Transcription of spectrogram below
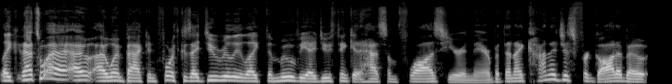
like that's why I, I went back and forth because I do really like the movie. I do think it has some flaws here and there, but then I kind of just forgot about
